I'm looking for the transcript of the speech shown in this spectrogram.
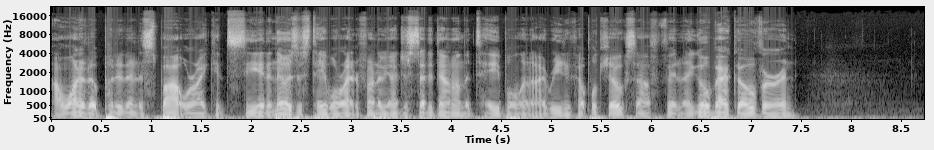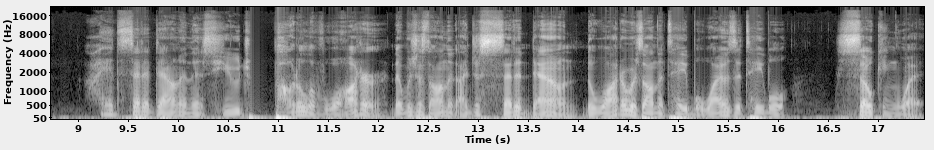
I wanted to put it in a spot where I could see it. And there was this table right in front of me. I just set it down on the table and I read a couple jokes off of it and I go back over and I had set it down in this huge puddle of water that was just on it. I just set it down. The water was on the table. Why was the table soaking wet?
